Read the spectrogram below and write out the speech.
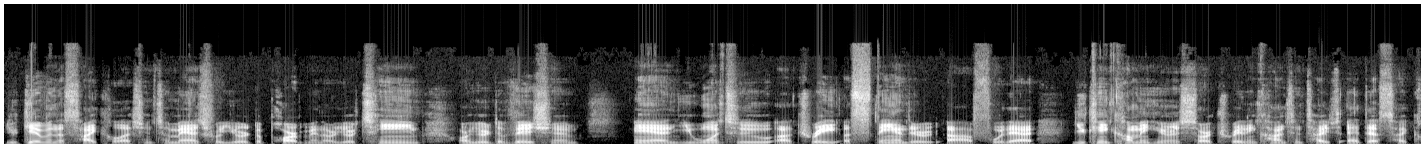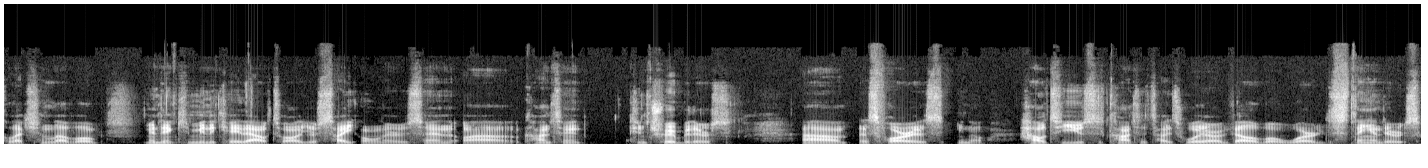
you're given a site collection to manage for your department or your team or your division, and you want to uh, create a standard uh, for that, you can come in here and start creating content types at that site collection level and then communicate out to all your site owners and uh, content contributors um, as far as, you know, how to use the content types, what are available, what are the standards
